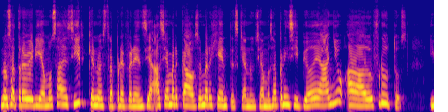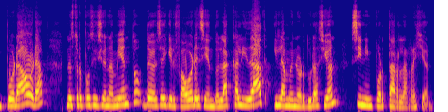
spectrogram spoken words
nos atreveríamos a decir que nuestra preferencia hacia mercados emergentes que anunciamos a principio de año ha dado frutos y por ahora nuestro posicionamiento debe seguir favoreciendo la calidad y la menor duración sin importar la región.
